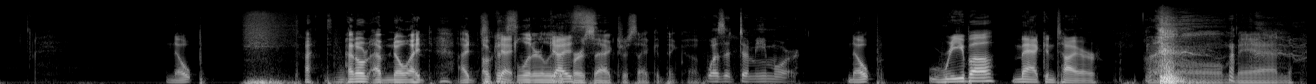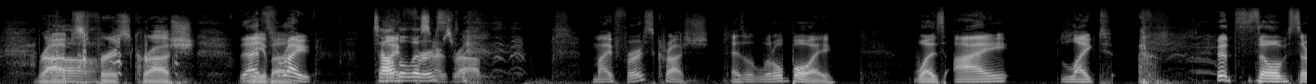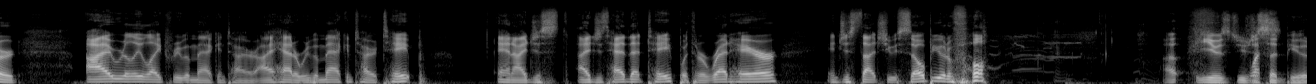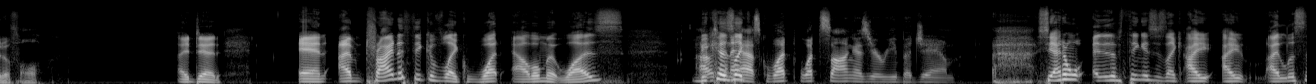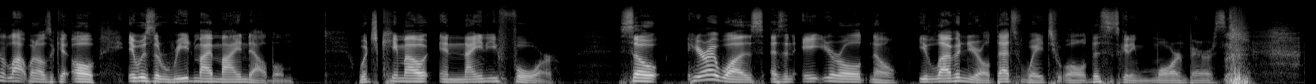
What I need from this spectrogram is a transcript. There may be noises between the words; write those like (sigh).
Nope. (laughs) I don't have no idea. I just Okay, literally guys. the first actress I could think of. Was it Demi Moore? Nope. Reba McEntire. Oh (laughs) man, Rob's Oh. first crush. (laughs) That's Reba. right. Tell My the listeners, Rob. my first crush as a little boy was I liked it's so absurd. I really liked Reba McEntire. I had a Reba McEntire tape and I just I just had that tape with her red hair and just thought she was so beautiful. (laughs) Uh, you you just said beautiful. I did. And I'm trying to think of like what album it was I was because like ask what what song is your Reba jam? (sighs) See, I don't. The thing is, is like I I I listened a lot when I was a kid. Oh, it was the Read My Mind album, which came out in '94. So here I was as an eight-year-old, no, eleven-year-old. That's way too old. This is getting more embarrassing. (laughs)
